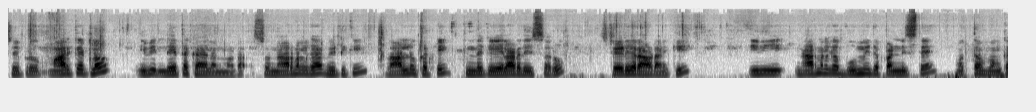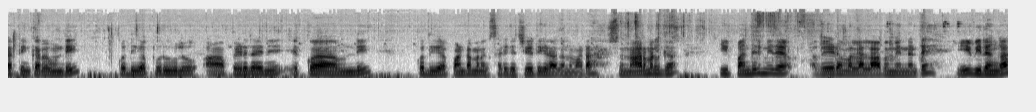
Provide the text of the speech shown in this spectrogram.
సో ఇప్పుడు మార్కెట్లో ఇవి లేత కాయలు అనమాట సో నార్మల్గా వీటికి రాళ్ళు కట్టి కిందకి ఏలాడదీస్తారు స్ట్రైట్గా రావడానికి. ఇవి నార్మల్గా భూమి మీద పండిస్తే మొత్తం వంకర టింకరలు ఉండి కొద్దిగా పురుగులు ఆ పెడదని ఎక్కువ ఉండి కొద్దిగా పంట మనకు సరిగ్గా చేతికి రాదనమాట సో నార్మల్గా ఈ పందిరి మీద వేయడం వల్ల లాభం ఏంటంటే ఈ విధంగా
